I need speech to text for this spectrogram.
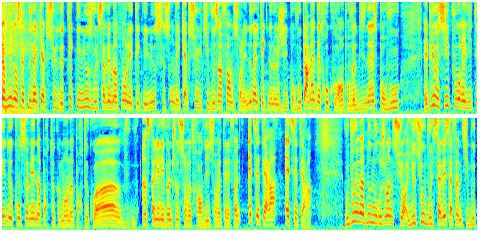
Bienvenue dans cette nouvelle capsule de News. Vous le savez maintenant, les News, ce sont des capsules qui vous informent sur les nouvelles technologies pour vous permettre d'être au courant pour votre business, pour vous, et puis aussi pour éviter de consommer n'importe comment, n'importe quoi, installer les bonnes choses sur votre ordi, sur votre téléphone, etc., etc. Vous pouvez maintenant nous rejoindre sur YouTube, vous le savez, ça fait un petit bout.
